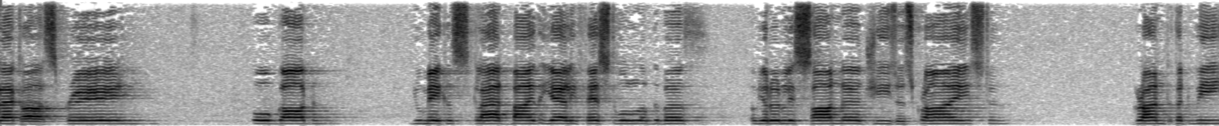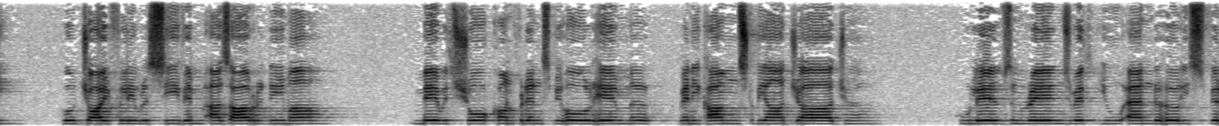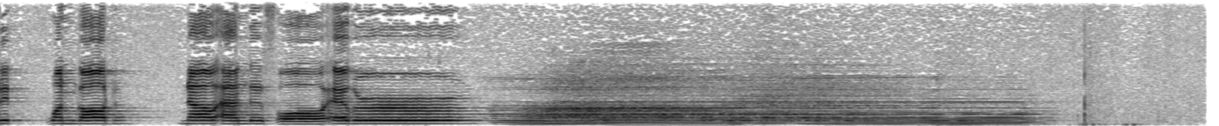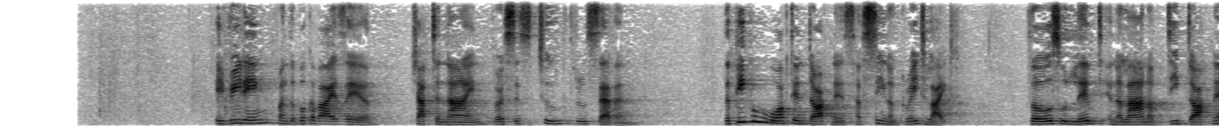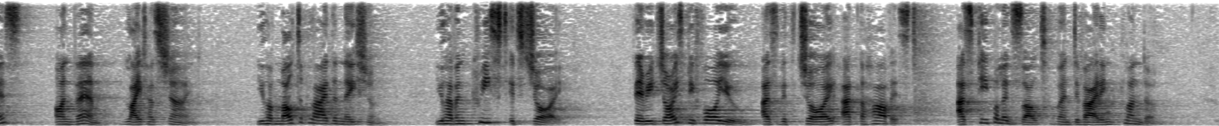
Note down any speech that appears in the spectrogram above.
Let us pray. O God, you make us glad by the yearly festival of the birth of your only Son, uh, Jesus Christ. Grant that we, who joyfully receive him as our Redeemer, may with sure confidence behold him uh, when he comes to be our judge who lives and reigns with you and the Holy Spirit, one God, now and forever. A reading from the book of Isaiah, chapter 9, verses 2 through 7. The people who walked in darkness have seen a great light. Those who lived in a land of deep darkness, on them light has shined. You have multiplied the nation. You have increased its joy. They rejoice before you as with joy at the harvest, as people exult when dividing plunder.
